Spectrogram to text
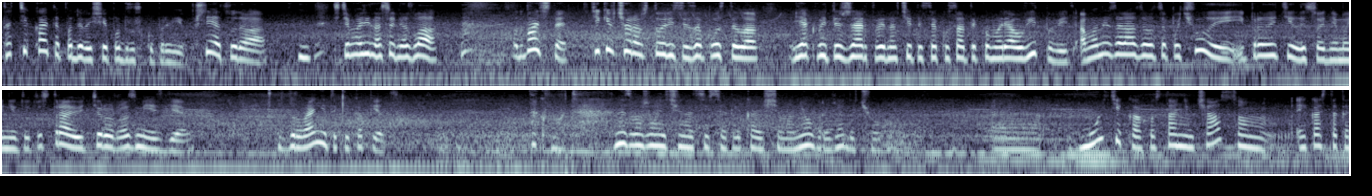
та тікайте, подиви, ще й подружку привів. Пішли отсюда. Тетя Маріна сьогодні зла. От бачите, тільки вчора в сторісі запостила, як вийти з жертви і навчитися кусати комаря у відповідь, а вони зарази оце почули і прилетіли сьогодні мені тут, устраюють терор возмездія. Здоровенні такі капець. Так от, незважаючи на ці всі відлікаючі маневри, я до чого? Е, в мультиках останнім часом якась така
